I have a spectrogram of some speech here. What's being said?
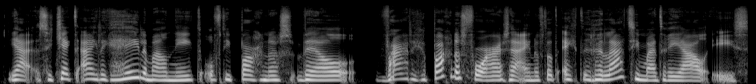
ja, ze checkt eigenlijk helemaal niet of die partners wel waardige partners voor haar zijn. Of dat echt relatiemateriaal is.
